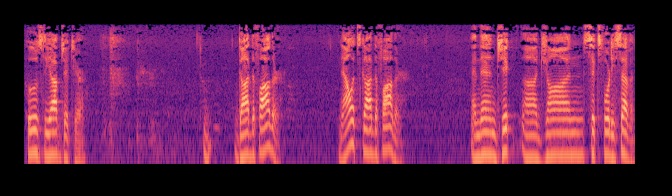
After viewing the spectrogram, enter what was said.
Who's the object here? God the Father. Now it's God the Father. And then uh, John 647.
